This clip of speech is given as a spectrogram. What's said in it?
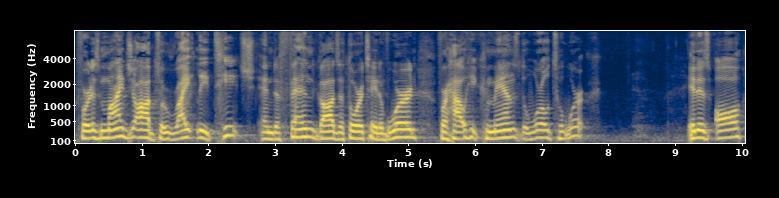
For it is my job to rightly teach and defend God's authoritative word for how he commands the world to work. It is all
